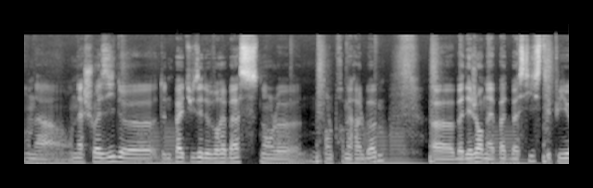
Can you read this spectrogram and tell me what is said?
on a, on a choisi de, de, ne pas utiliser de vraies basses dans le, dans le premier album. bah déjà, on n'avait pas de bassiste, et puis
